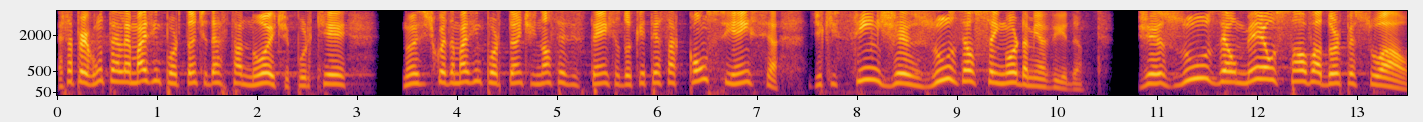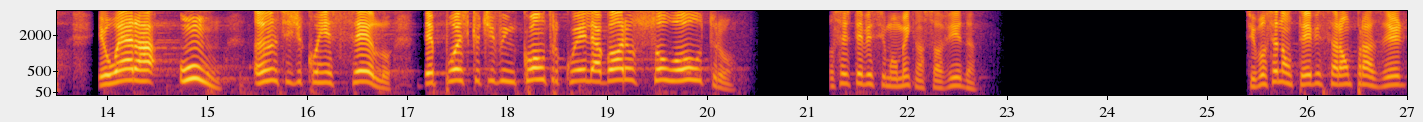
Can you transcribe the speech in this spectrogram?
Essa pergunta é mais importante desta noite, porque não existe coisa mais importante em nossa existência do que ter essa consciência de que sim, Jesus é o Senhor da minha vida. Jesus é o meu Salvador pessoal. Eu era um antes de conhecê-lo. Depois que eu tive um encontro com Ele, agora eu sou outro. Você teve esse momento na sua vida? Se você não teve, será um prazer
